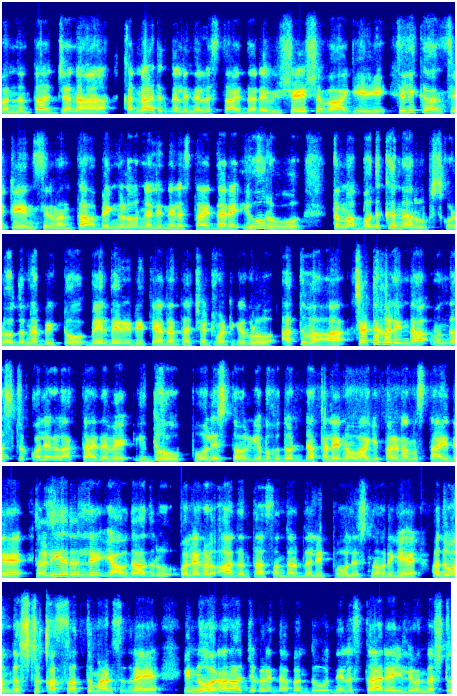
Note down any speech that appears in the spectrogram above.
ಬಂದಂತ ಜನ ಕರ್ನಾಟಕದಲ್ಲಿ ನೆಲೆಸ್ತಾ ಇದ್ದಾರೆ. ವಿಶೇಷವಾಗಿ ಸಿಲಿಕಾನ್ ಸಿಟಿ ಎನಿಸಿರುವಂತಹ ಬೆಂಗಳೂರಿನಲ್ಲಿ ನೆಲೆಸ್ತಾ ಇದ್ದಾರೆ. ಇವರು ತಮ್ಮ ಬದುಕನ್ನ ರೂಪಿಸ್ಕೊಳ್ಳೋದನ್ನ ಬಿಟ್ಟು ಬೇರೆ ಬೇರೆ ರೀತಿಯಾದಂತಹ ಚಟುವಟಿಕೆಗಳು ಅಥವಾ ಚಟಗಳಿಂದ ಒಂದಷ್ಟು ಕೊಲೆಗಳಾಗ್ತಾ ಇದಾವೆ ಇದು ಪೊಲೀಸ್ನವರಿಗೆ ಬಹುದೊಡ್ಡ ತಲೆನೋವಾಗಿ ಪರಿಣಾಮಿಸ್ತಾ ಇದೆ. ಸ್ಥಳೀಯರಲ್ಲೇ ಯಾವ್ದಾದ್ರು ಕೊಲೆಗಳು ಆದಂತಹ ಸಂದರ್ಭದಲ್ಲಿ ಪೊಲೀಸ್ನವರಿಗೆ ಅದು ಒಂದಷ್ಟು ಕಸರತ್ತು ಮಾಡಿಸಿದ್ರೆ ಇನ್ನು ಹೊರ ರಾಜ್ಯಗಳಿಂದ ಬಂದು ನೆಲೆಸ್ತಾರೆ. ಇಲ್ಲಿ ಒಂದಷ್ಟು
